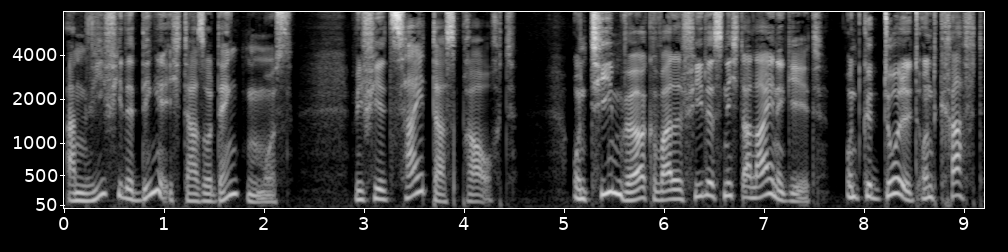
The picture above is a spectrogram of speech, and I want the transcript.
An wie viele Dinge ich da so denken muss, wie viel Zeit das braucht. Und Teamwork, weil vieles nicht alleine geht. Und Geduld und Kraft.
